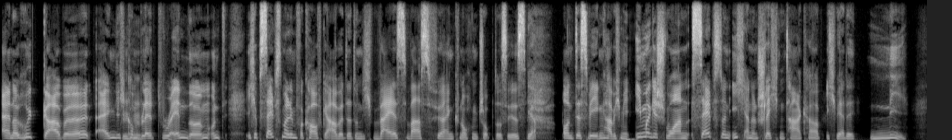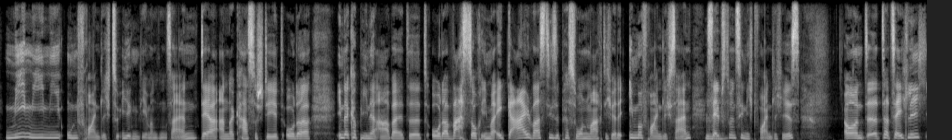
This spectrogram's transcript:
einer Rückgabe, eigentlich mhm. komplett random. Und ich habe selbst mal im Verkauf gearbeitet und ich weiß, was für ein Knochenjob das ist. Ja. Und deswegen habe ich mir immer geschworen, selbst wenn ich einen schlechten Tag habe, ich werde nie, nie, nie, nie unfreundlich zu irgendjemandem sein, der an der Kasse steht oder in der Kabine arbeitet oder was auch immer. Egal, was diese Person macht, ich werde immer freundlich sein, mhm. selbst wenn sie nicht freundlich ist. Und äh, tatsächlich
